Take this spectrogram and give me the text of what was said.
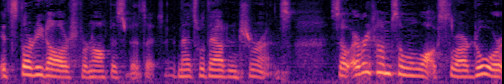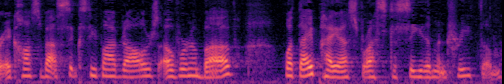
It's $30 for an office visit, and that's without insurance. So every time someone walks through our door, it costs about $65 over and above what they pay us for us to see them and treat them.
